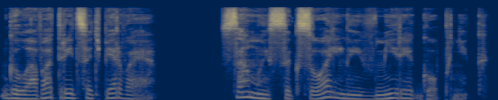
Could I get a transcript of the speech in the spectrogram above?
Глава 31. Самый сексуальный в мире гопник.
